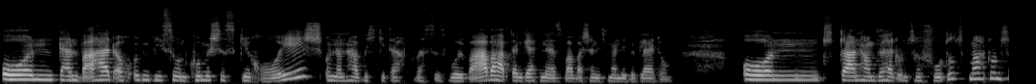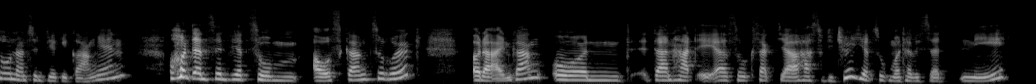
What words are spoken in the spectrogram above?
und dann war halt auch irgendwie so ein komisches Geräusch und dann habe ich gedacht, was das wohl war, aber habe dann gedacht, ne, es war wahrscheinlich meine Begleitung. Und dann haben wir halt unsere Fotos gemacht und so und dann sind wir gegangen und dann sind wir zum Ausgang zurück oder Eingang und dann hat er so gesagt, ja, hast du die Tür hier zugemacht? Habe ich gesagt, nee.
